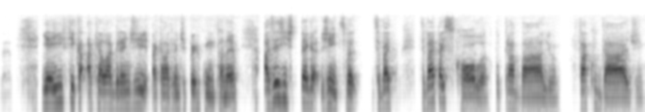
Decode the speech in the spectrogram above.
Né? E aí fica aquela grande, aquela grande pergunta, né? Às vezes a gente pega, gente, você vai, você vai para a escola, para o trabalho, faculdade.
